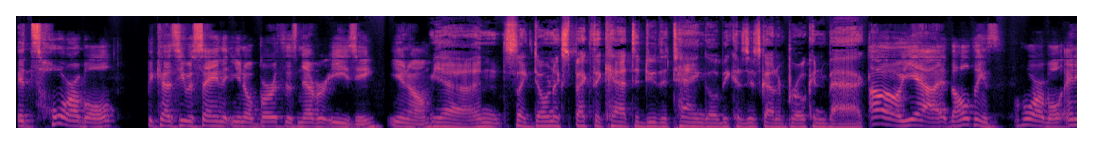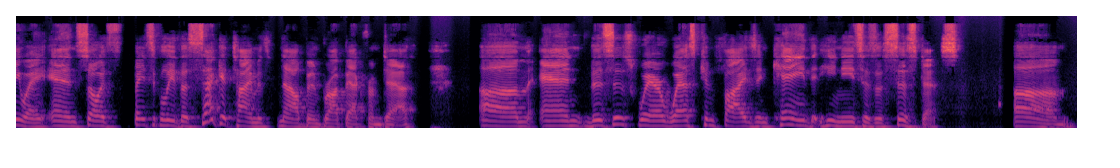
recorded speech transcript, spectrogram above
It's horrible because he was saying that, you know, birth is never easy, you know. Yeah, and it's like don't expect the cat to do the tango because it's got a broken back. Oh yeah, the whole thing's horrible. Anyway, and so it's basically the second time it's now been brought back from death. Um, and this is where West confides in Cain that he needs his assistance. Um,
